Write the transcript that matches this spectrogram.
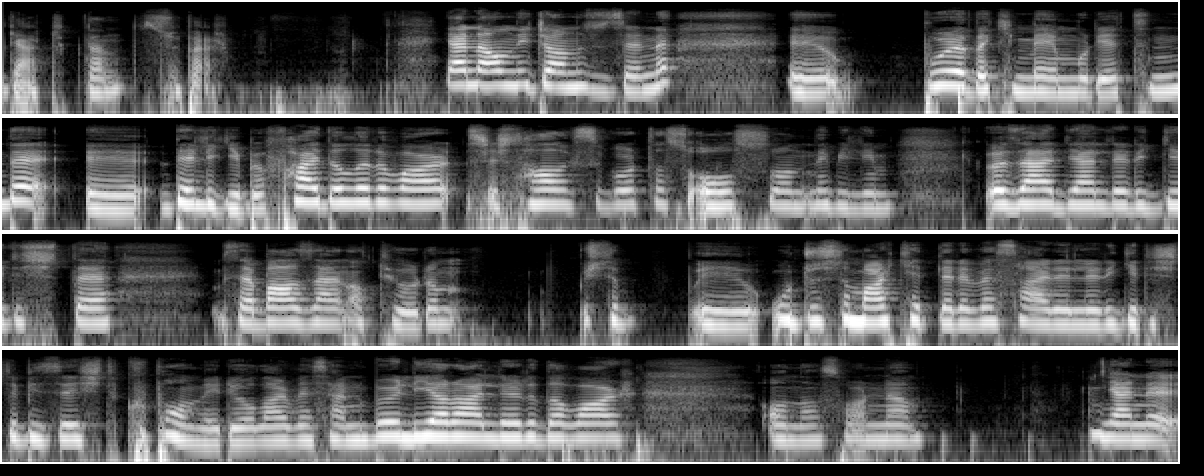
gerçekten süper. Yani anlayacağınız üzerine e, buradaki memuriyetinde e, deli gibi faydaları var. İşte sağlık sigortası olsun ne bileyim özel yerleri girişte mesela bazen atıyorum işte e, ucuz marketlere vesaireleri girişte bize işte kupon veriyorlar vesaire böyle yararları da var. Ondan sonra yani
